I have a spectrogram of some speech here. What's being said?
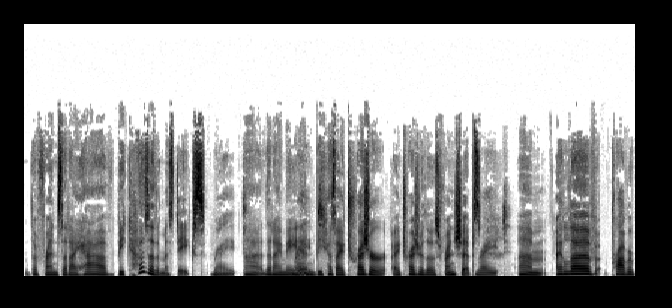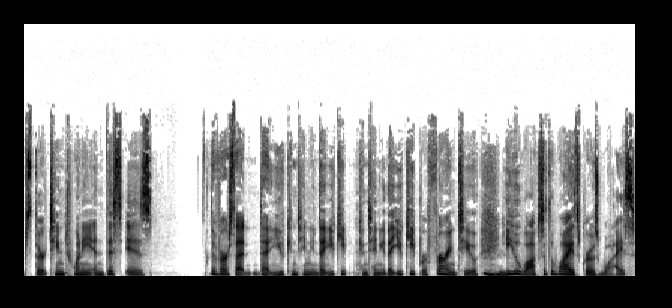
the friends that I have because of the mistakes Right. uh, that I made, Right. and because I treasure I treasure those friendships. Right. Um, I love Proverbs thirteen twenty, and this is the verse that that you continue that you keep continue that you keep referring to. Mhm. He who walks with the wise grows wise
